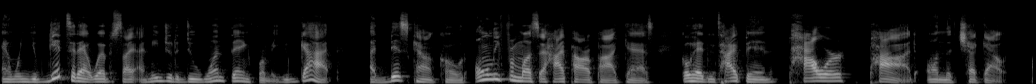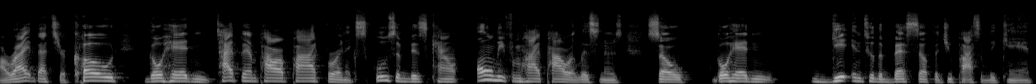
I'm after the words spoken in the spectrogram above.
And when you get to that website, I need you to do one thing for me. You got a discount code only from us at High Power Podcast. Go ahead and type in Power Pod on the checkout. All right, that's your code. Go ahead and type in Power Pod for an exclusive discount only from high power listeners. So go ahead and get into the best self that you possibly can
